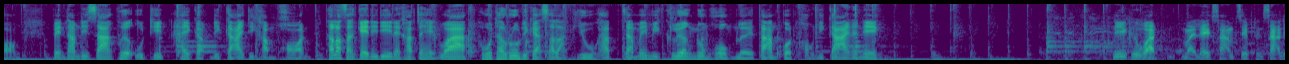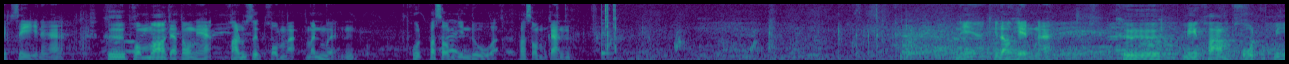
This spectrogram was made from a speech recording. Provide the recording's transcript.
32 เป็นถ้ำที่สร้างเพื่ออุทิศให้กับนิกายที่คำพร ถ้าเราสังเกตดีๆนะครับ จะเห็นว่าพระพุทธรูปที่แกะสลักอยู่ครับ จะไม่มีเครื่องนุ่มห่มเลยตามกฎของนิกายนั่นเอง นี่คือวัดหมายเลข 30ถึง34 นะฮะ คือผมมองจากตรงเนี้ยความรู้สึกผมอะมันเหมือนพุทธผสมฮินดูอะผสมกัน เนี่ยที่เราเห็นนะ คือมีความพุทธ มี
